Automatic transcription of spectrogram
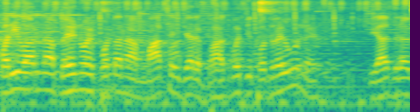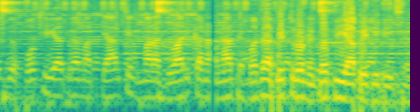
પરિવારના બહેનોએ પોતાના માથે જ્યારે ભાગવતજી પધરાવ્યું ને, યાદ રાખજો, પોથી યાત્રામાં ત્યારથી મારા દ્વારિકાના નાથે બધા પિતૃઓને ગતિ આપી દીધી છે.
